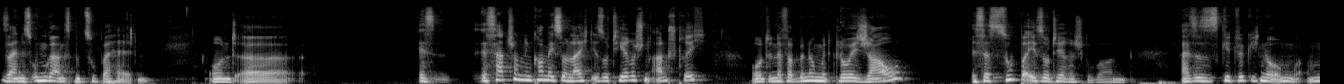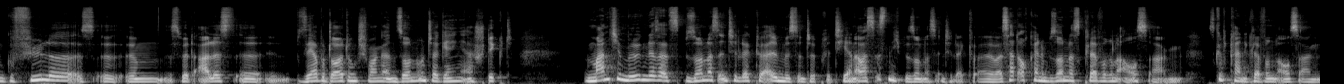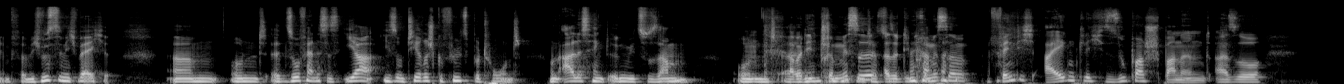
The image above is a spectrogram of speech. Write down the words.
seines Umgangs mit Superhelden. Und äh, es, es hat schon in den Comics so einen leicht esoterischen Anstrich. Und in der Verbindung mit Chloe Zhao ist das super esoterisch geworden. Also es geht wirklich nur um, um Gefühle. Es, äh, ähm, es wird alles äh, sehr bedeutungsschwanger in Sonnenuntergängen erstickt. Manche mögen das als besonders intellektuell missinterpretieren, aber es ist nicht besonders intellektuell, weil es hat auch keine besonders cleveren Aussagen. Es gibt keine cleveren Aussagen im Film. Ich wüsste nicht welche. Ähm, und insofern ist es eher esoterisch gefühlsbetont und alles hängt irgendwie zusammen. Und, äh, Aber die Menschen Prämisse, also die Prämisse finde ich eigentlich super spannend. Also,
